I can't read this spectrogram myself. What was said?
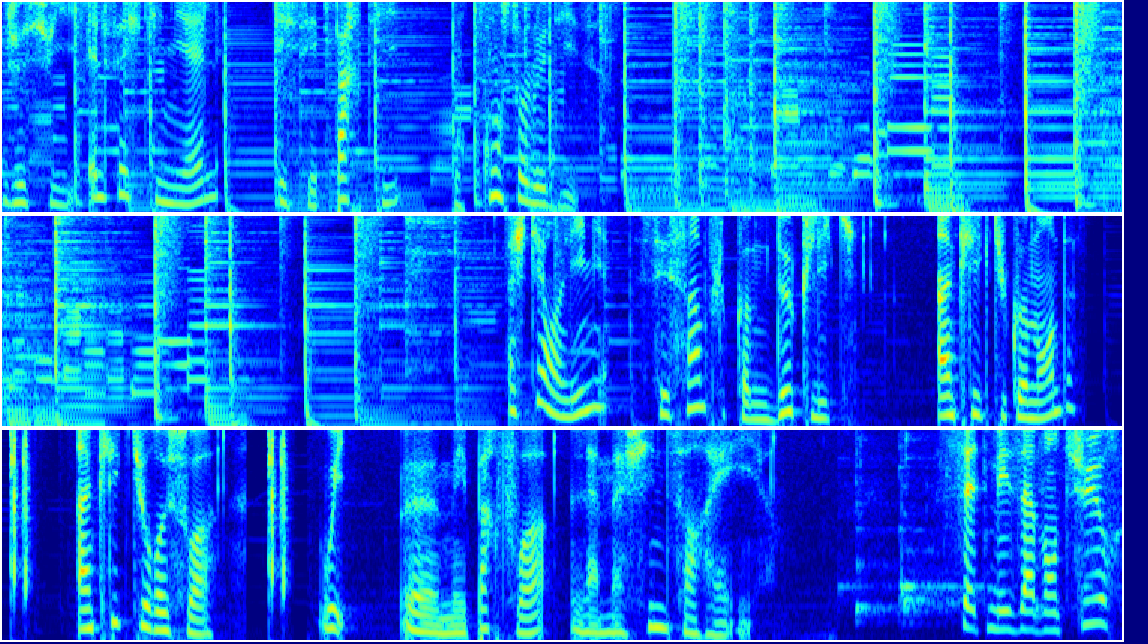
Je suis Elfèche Tiniel et c'est parti pour qu'on se le dise. Acheter en ligne, c'est simple comme deux clics. Un clic tu commandes, un clic tu reçois. Oui, euh, mais parfois la machine s'enraye. Cette mésaventure,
